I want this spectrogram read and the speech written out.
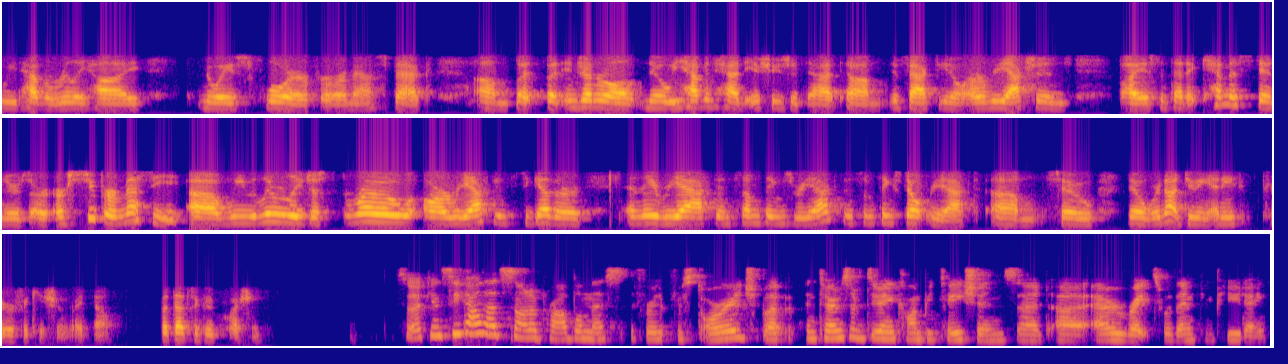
we'd have a really high noise floor for our mass spec. Um, but but in general, no, we haven't had issues with that. Um, in fact, you know, our reactions by synthetic chemist standards are, are super messy. Uh, we literally just throw our reactants together and they react, and some things react and some things don't react. Um, so, no, we're not doing any purification right now. But that's a good question. So I can see how that's not a problem for, for storage, but in terms of doing computations and uh, error rates within computing,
